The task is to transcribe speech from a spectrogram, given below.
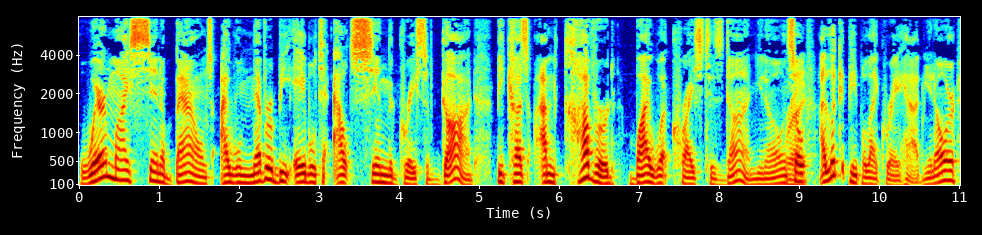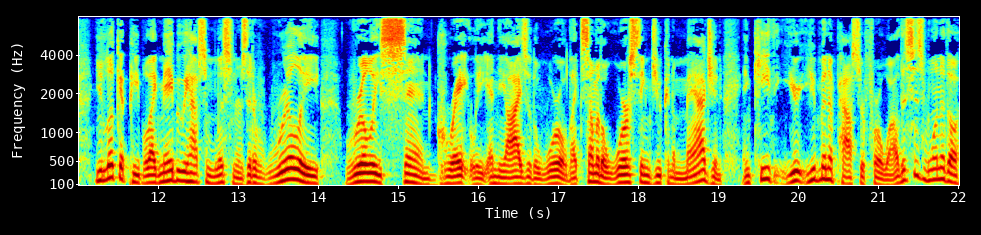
where my sin abounds, I will never be able to out sin the grace of God because I'm covered by what Christ has done, you know? And right. so I look at people like Rahab, you know, or you look at people like maybe we have some listeners that have really, really sinned greatly in the eyes of the world, like some of the worst things you can imagine. And Keith, you have been a pastor for a while. This is one of the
